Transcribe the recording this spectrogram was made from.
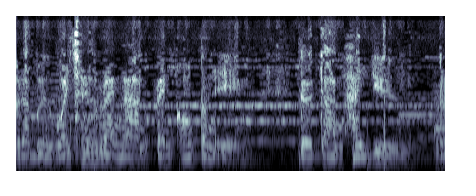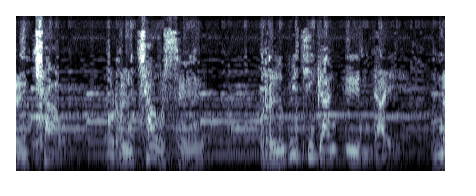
กระบือไว้ใช้แรงงานเป็นของตนเอง โดยการให้ยืมหรือเช่า หรือเช่าซื้อ หรือวิธีการอื่นใดใน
